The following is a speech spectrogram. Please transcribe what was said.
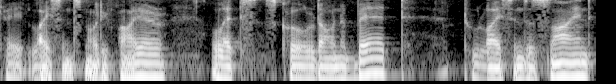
Okay, license notifier. Let's scroll down a bit. Two licenses assigned.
